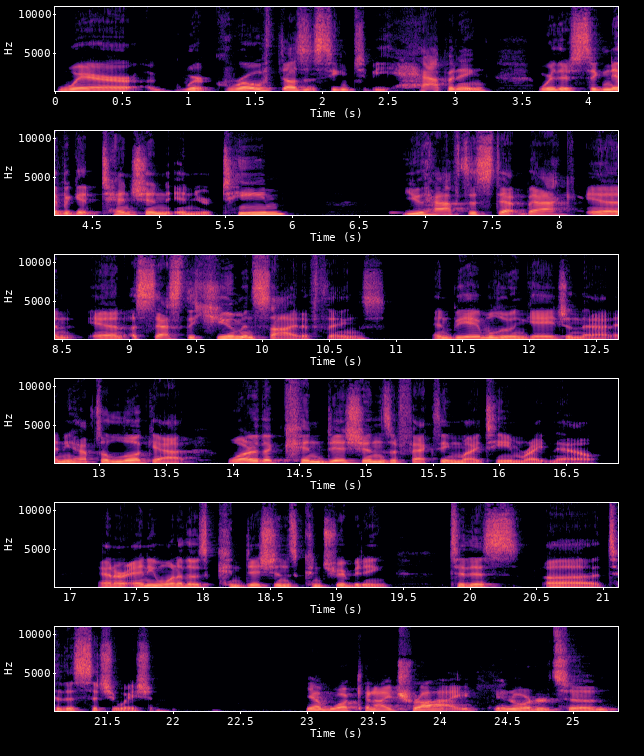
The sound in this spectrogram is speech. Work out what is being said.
where where growth doesn't seem to be happening, where there's significant tension in your team, you have to step back and and assess the human side of things and be able to engage in that. And you have to look at what are the conditions affecting my team right now, and are any one of those conditions contributing to this uh, to this situation? Yeah, what can I try in order to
